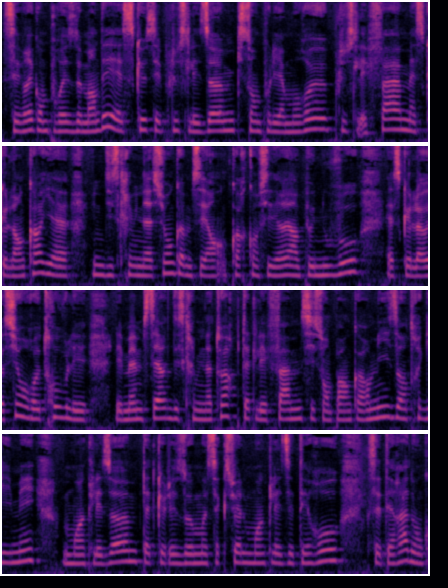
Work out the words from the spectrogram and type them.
c'est vrai qu'on pourrait se demander est-ce que c'est plus les hommes qui sont polyamoureux, plus les femmes? Est-ce que là encore il y a une discrimination comme c'est encore considéré un peu nouveau? Est-ce que là aussi on retrouve les, les mêmes cercles discriminatoires? Peut-être les femmes s'y sont pas encore mises entre guillemets moins que les hommes, peut-être que les homosexuels moins que les hétéros, etc. Donc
